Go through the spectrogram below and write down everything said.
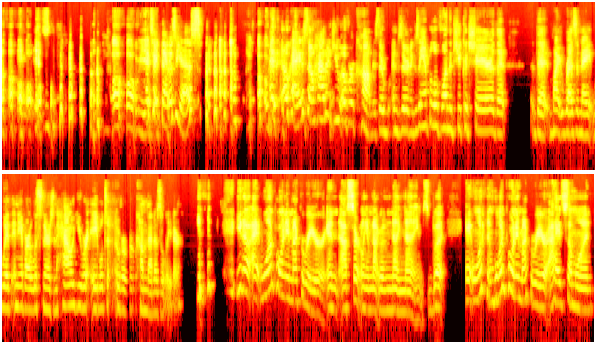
Oh, yes. oh yeah. I take that as a yes. okay. Oh, and, okay. So, how did you overcome? Is there is there an example of one that you could share that that might resonate with any of our listeners, and how you were able to overcome that as a leader? you know, at one point in my career, and I certainly am not going to name names, but at one at one point in my career, I had someone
